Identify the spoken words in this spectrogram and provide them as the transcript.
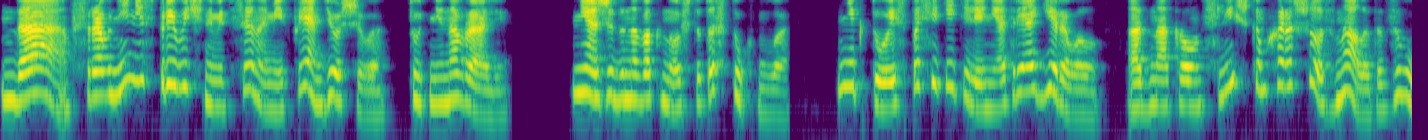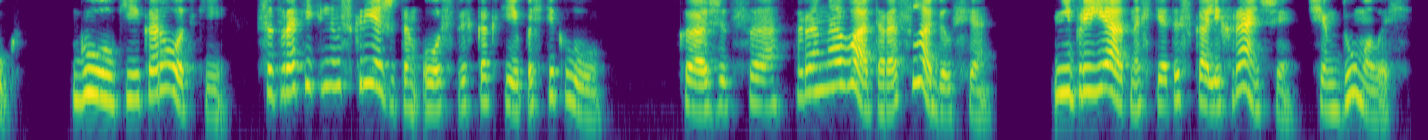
Да, в сравнении с привычными ценами и впрямь дешево. Тут не наврали. Неожиданно в окно что-то стукнуло. Никто из посетителей не отреагировал, однако он слишком хорошо знал этот звук. Гулкий и короткий, с отвратительным скрежетом острых когтей по стеклу. Кажется, рановато расслабился. Неприятности отыскали их раньше, чем думалось.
